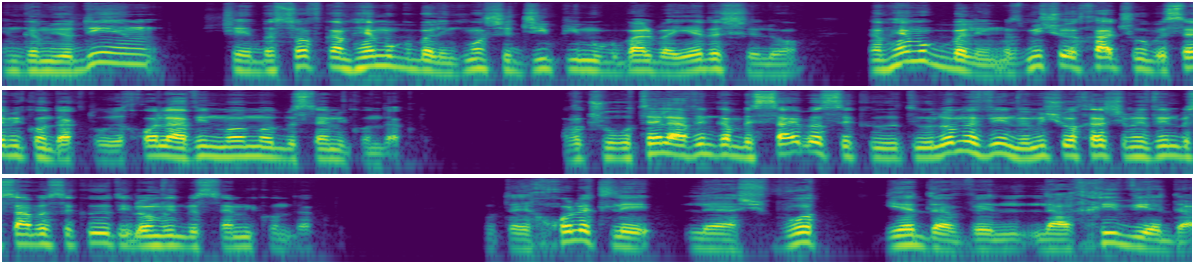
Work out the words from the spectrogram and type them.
הם גם יודעים שבסוף גם הם מוגבלים, כמו ש-GP מוגבל בידע שלו, גם הם מוגבלים. אז מישהו אחד שהוא ב semiconductor יכול להבין מאוד מאוד ב semiconductor. אבל כשהוא רוצה להבין גם ב cyber security הוא לא מבין, ומישהו אחר שמבין ב cyber security לא מבין ב semiconductor. זאת אומרת, היכולת להשוות ידע ולהרחיב ידע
